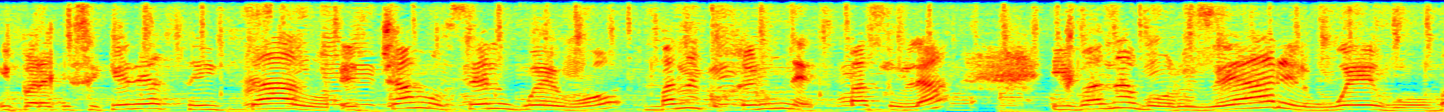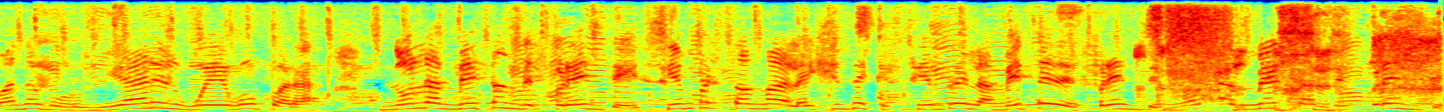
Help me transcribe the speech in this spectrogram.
y para que se quede aceitado. Echamos el huevo, van a coger una espátula y van a bordear el huevo, van a bordear el huevo para no la metan de frente. Siempre está mal, hay gente que siempre la mete de frente, no la metan de frente.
